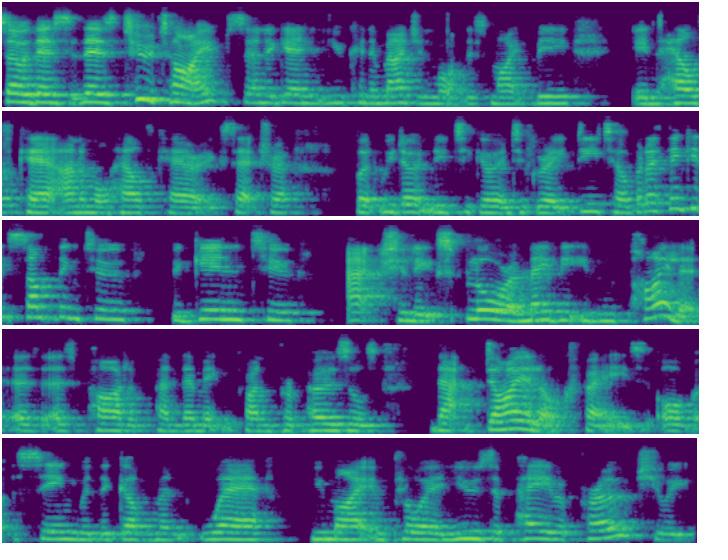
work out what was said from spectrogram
So there's there's two types, and again, you can imagine what this might be in healthcare, animal healthcare, etc. But we don't need to go into great detail. But I think it's something to begin to actually explore and maybe even pilot as, as part of pandemic fund proposals that dialogue phase of seeing with the government where you might employ a user pay approach. You,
